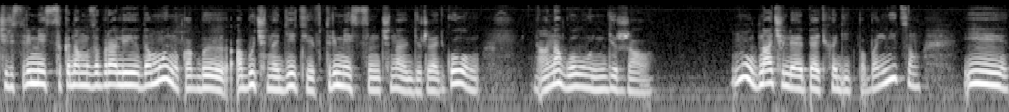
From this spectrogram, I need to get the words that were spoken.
Через три месяца, когда мы забрали ее домой, ну, как бы обычно дети в три месяца начинают держать голову, а она голову не держала. Ну, начали опять ходить по больницам, и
